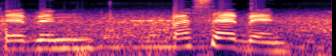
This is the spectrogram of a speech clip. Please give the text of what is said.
7 pa 7 Yan.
